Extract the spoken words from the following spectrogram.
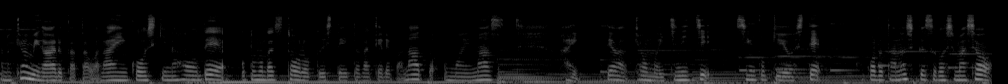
あの興味がある方は LINE 公式の方でお友達登録していただければなと思います。はい。では今日も一日深呼吸をして心楽しく過ごしましょ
